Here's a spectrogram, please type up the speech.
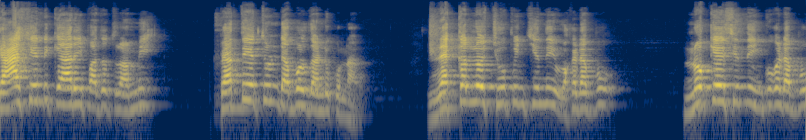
క్యాష్ అండ్ క్యారీ పద్ధతులు అమ్మి పెద్ద ఎత్తున డబ్బులు దండుకున్నారు. లెక్కల్లో చూపించింది ఒక డబ్బు నొక్కేసింది ఇంకొక డబ్బు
